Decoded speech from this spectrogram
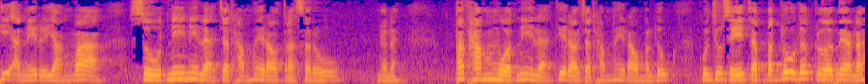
ที่อันนี้หรืออยังว่า สูตรนี้นี่แหละจะทำให้เราตรัสรู้เงี้ยนะ พระธรรมหมวดนี่แหละ ที่เราจะทำให้เราบรรลุ คุณชูศรีจะบรรลุเลิกเกินเนี่ยนะ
